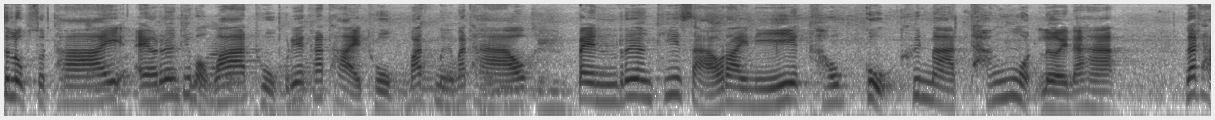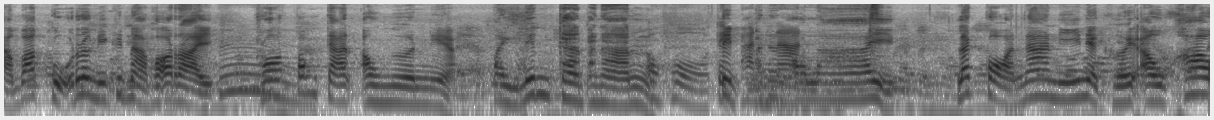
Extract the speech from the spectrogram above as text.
สรุปสุดท้ายไอ้เรื่องที่บอกว่าถูกเรียกค่าถ่ายถูกมัดมือมัดเท้า เป็นเรื่องที่สาวรายนี้เขากุขึ้นมาทั้งหมดเลยนะฮะ และถามว่ากุเรื่องนี้ขึ้นมาเพราะอะไรอืมเพราะต้องการเอาเงินเนี่ยไปเล่นการพนันโอ้โหติติดดพพันนันนัอนอนไลน์ และก่อนหน้านี้เนี่ยเคยเอาข้าว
